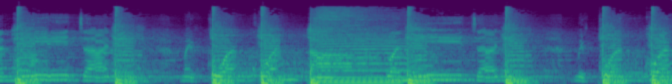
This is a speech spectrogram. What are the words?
วันนี้จะนิ่งไม่ควรควรตา วันนี้จะนิ่งไม่ควรควร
